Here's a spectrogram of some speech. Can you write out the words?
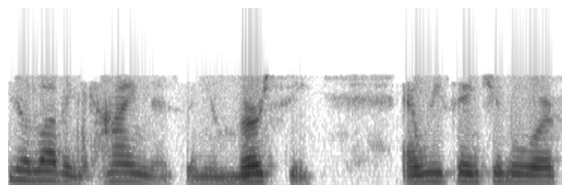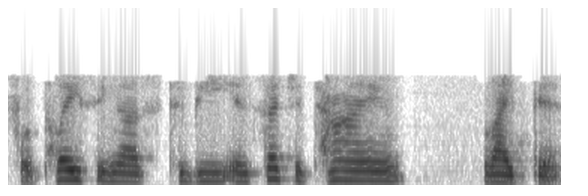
your loving kindness and your mercy. And we thank you, Lord, for placing us to be in such a time like this.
